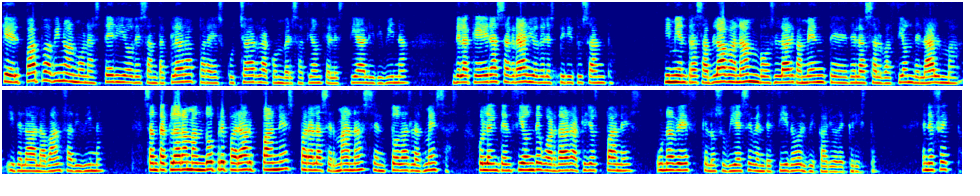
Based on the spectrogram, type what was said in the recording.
que el Papa vino al monasterio de Santa Clara para escuchar la conversación celestial y divina de la que era sagrario del Espíritu Santo, y mientras hablaban ambos largamente de la salvación del alma y de la alabanza divina, Santa Clara mandó preparar panes para las hermanas en todas las mesas, con la intención de guardar aquellos panes una vez que los hubiese bendecido el vicario de Cristo. En efecto,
